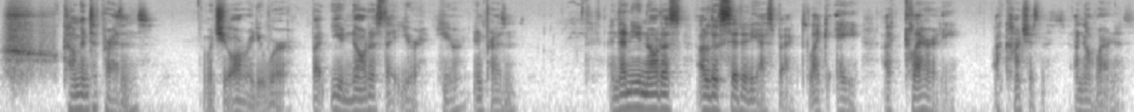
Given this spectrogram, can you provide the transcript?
Come into presence, which you already were, but you notice that you're here in presence and then you notice a lucidity aspect, like a, a clarity, a consciousness, an awareness.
